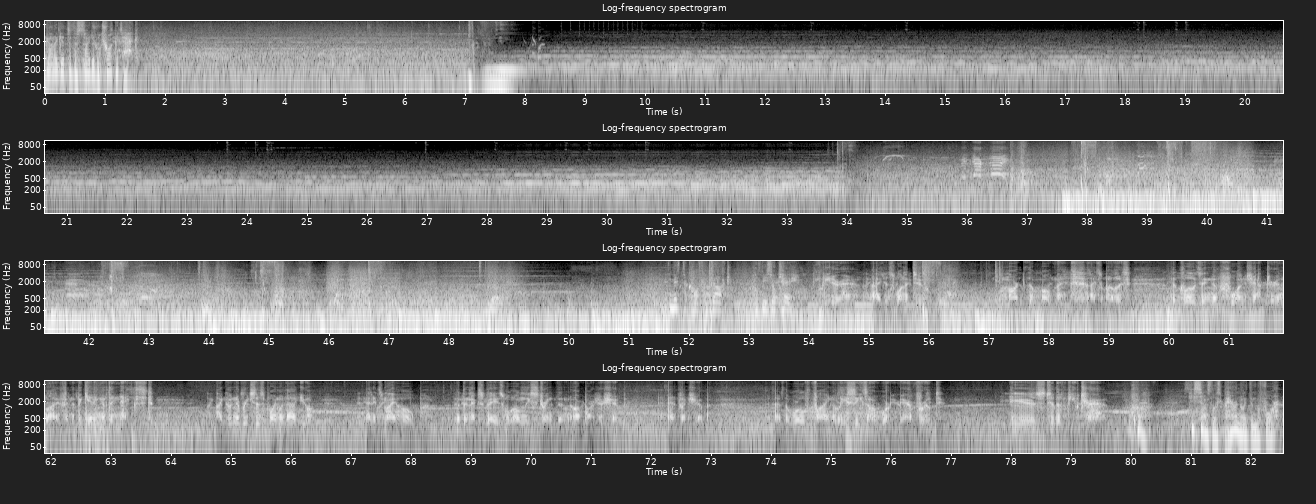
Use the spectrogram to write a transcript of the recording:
Gotta get to the site of the truck attack. Hope he's okay. Peter, I just wanted to mark the moment, I suppose. The closing of one chapter in life and the beginning of the next. I couldn't have reached this point without you. And it's my hope that the next phase will only strengthen our partnership and friendship as the world finally sees our work bear fruit. Here's to the future. He sounds less paranoid than before.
